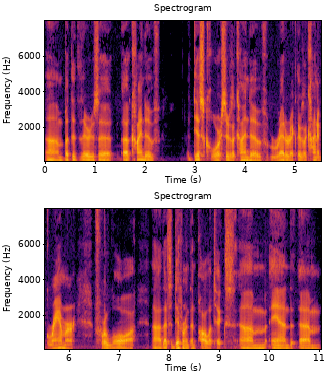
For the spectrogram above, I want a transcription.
um, but that there's a, a kind of discourse, there's a kind of rhetoric, there's a kind of grammar for law uh, that's different than politics. Um, and um,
